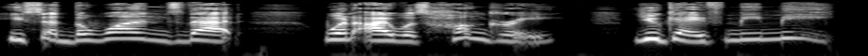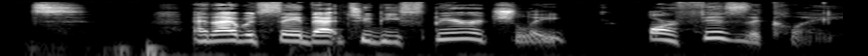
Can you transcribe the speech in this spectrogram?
He said, The ones that when I was hungry, you gave me meat. And I would say that to be spiritually or physically.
